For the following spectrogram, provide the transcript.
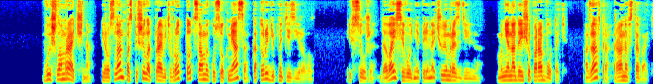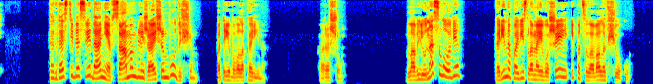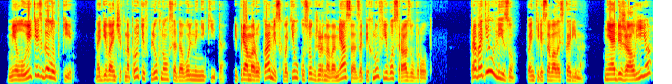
Вышло мрачно, и Руслан поспешил отправить в рот тот самый кусок мяса, который гипнотизировал. И все же, давай сегодня переночуем раздельно. Мне надо еще поработать, а завтра рано вставать. Тогда с тебя свидание в самом ближайшем будущем, потребовала Карина. Хорошо. Ловлю на слове. Карина повисла на его шее и поцеловала в щеку. Милуетесь, голубки? На диванчик напротив плюхнулся довольный Никита и прямо руками схватил кусок жирного мяса, запихнув его сразу в рот. «Проводил Лизу?» — поинтересовалась Карина. «Не обижал ее?»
